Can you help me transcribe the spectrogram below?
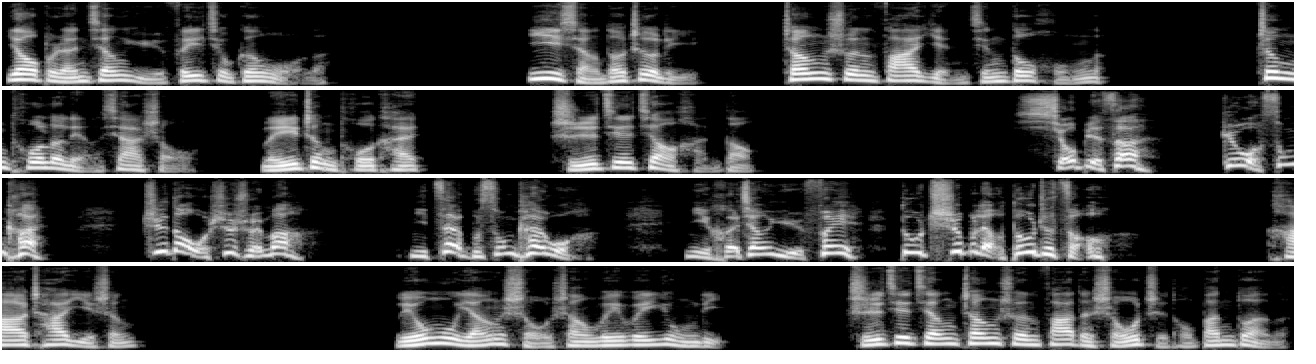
要不然江雨飞就跟我了。一想到这里，张顺发眼睛都红了，挣脱了两下手，没挣脱开，直接叫喊道：“小瘪三，给我松开！知道我是谁吗？你再不松开我！”你和江雨飞都吃不了兜着走！咔嚓一声，刘牧阳手上微微用力，直接将张顺发的手指头扳断了。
